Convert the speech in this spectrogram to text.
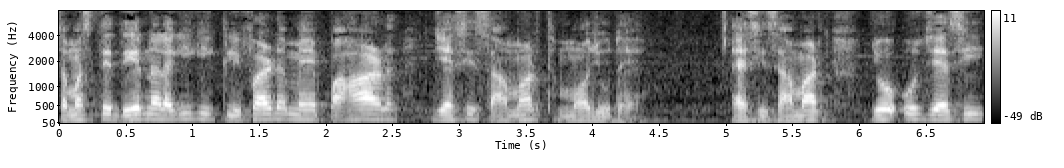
समझते देर न लगी कि क्लिफर्ड में पहाड़ जैसी सामर्थ्य मौजूद है। ऐसी सामर्थ्य जो उस जैसी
